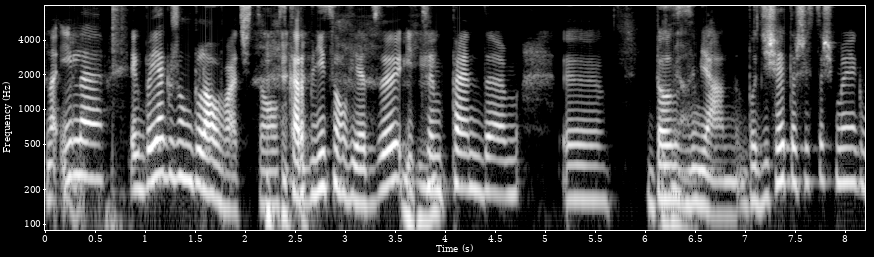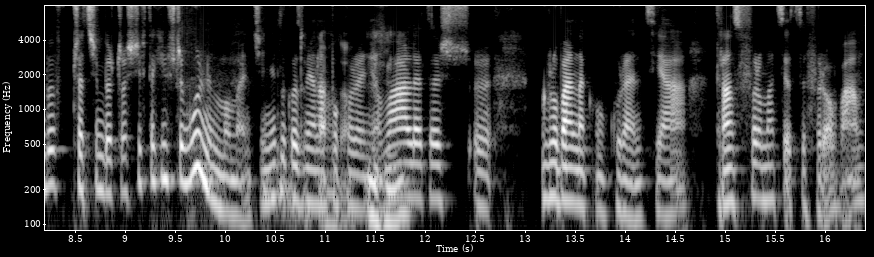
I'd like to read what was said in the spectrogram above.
Na ile, jakby jak żonglować tą skarbnicą wiedzy i Mhm. tym pędem do Zmian. zmian. Bo dzisiaj też jesteśmy jakby w przedsiębiorczości w takim szczególnym momencie. Nie tylko To zmiana prawda. pokoleniowa, Mhm. ale też y, globalna konkurencja, transformacja cyfrowa.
